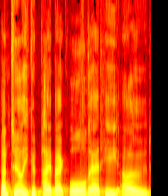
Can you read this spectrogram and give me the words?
until he could pay back all that he owed.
